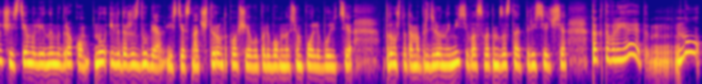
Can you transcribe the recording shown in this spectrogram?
с тем или иным игроком. Ну, или даже с двумя, естественно. А четвером так вообще вы по-любому на всем поле будете, потому что там определенные миссии вас в этом заставят пересечься. Как это влияет? Ну,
